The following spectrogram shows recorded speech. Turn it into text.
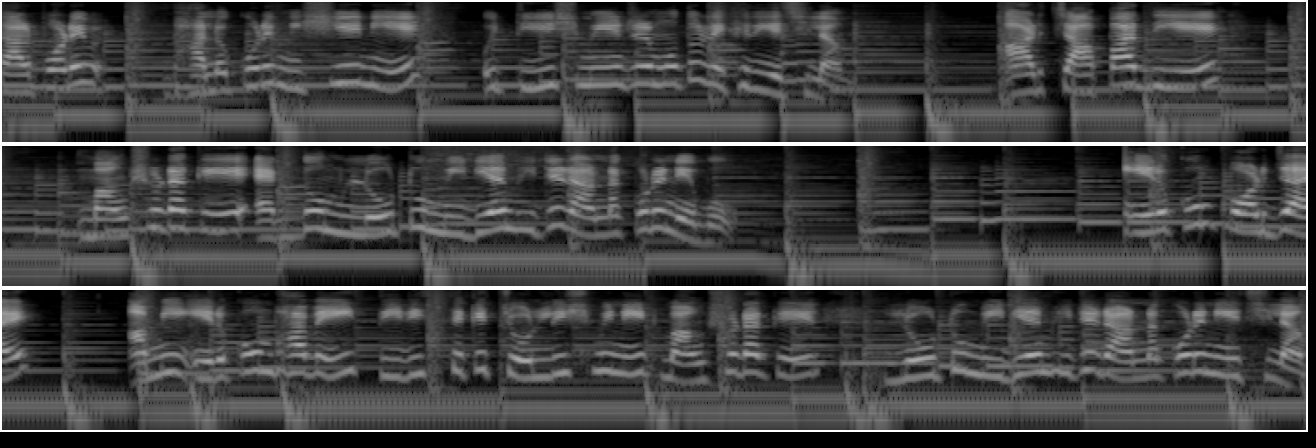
তারপরে ভালো করে মিশিয়ে নিয়ে ওই তিরিশ মিনিটের মতো রেখে দিয়েছিলাম। আর চাপা দিয়ে মাংসটাকে একদম লো টু মিডিয়াম হিটে রান্না করে নেব। এরকম পর্যায়ে আমি এরকমভাবেই তিরিশ থেকে চল্লিশ মিনিট মাংসটাকে লো টু মিডিয়াম হিটে রান্না করে নিয়েছিলাম।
